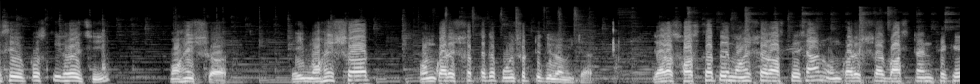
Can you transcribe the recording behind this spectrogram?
এসে উপস্থিত হয়েছি মহেশ্বর। এই মহেশ্বর ওমকারেশ্বর থেকে পঁয়ষট্টি কিলোমিটার। যারা সস্তাতে মহেশ্বর আসতে চান ওমকারেশ্বর বাস স্ট্যান্ড থেকে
